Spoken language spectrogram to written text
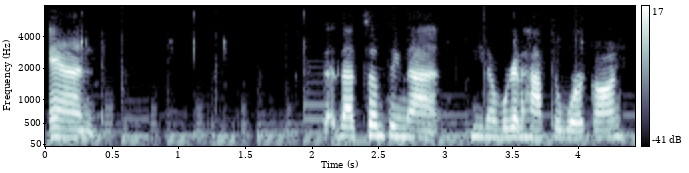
and th- that's something that you know we're going to have to work on.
